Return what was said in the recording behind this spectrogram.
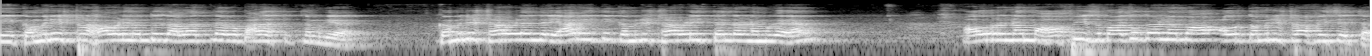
ಈ ಕಮ್ಯುನಿಸ್ಟ್ ಹಾವಳಿ ಒಂದು ಅವತ್ತಿನಾಗ ಭಾಳಷ್ಟು ಇತ್ತು ನಮಗೆ. ಕಮ್ಯುನಿಸ್ಟ್ ಹಾವಳಿ ಅಂದರೆ ಯಾವ ರೀತಿ ಕಮ್ಯುನಿಸ್ಟ್ ಹಾವಳಿ ಇತ್ತು ಅಂದ್ರೆ ನಮಗೆ ಅವರು ನಮ್ಮ ಆಫೀಸ್ ಬಾಜುಕ ನಮ್ಮ ಅವ್ರ ಕಮ್ಯುನಿಸ್ಟ್ ಆಫೀಸ್ ಇತ್ತು.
